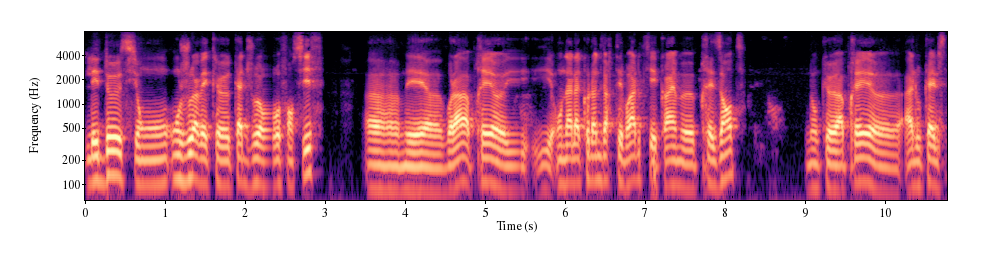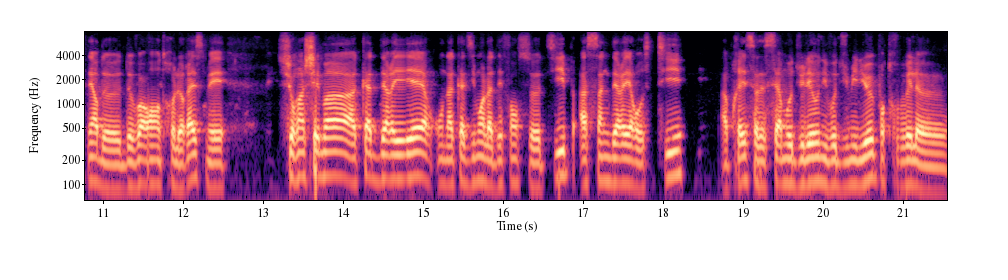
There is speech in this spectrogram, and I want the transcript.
Les deux, si on, joue avec quatre joueurs offensifs. mais voilà, après, on a la colonne vertébrale qui est quand même présente. Donc euh, après, euh, à Luca Elsner de, voir entre le reste. Mais sur un schéma à 4 derrière, on a quasiment la défense euh, type, à 5 derrière aussi. Après, ça c'est à moduler au niveau du milieu pour trouver le,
